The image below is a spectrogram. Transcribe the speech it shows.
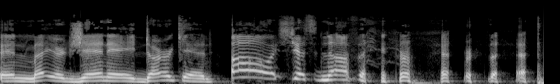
And Mayor Jenny Durkan. Oh, it's just nothing. Remember that?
